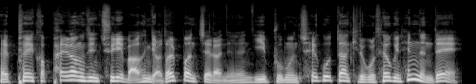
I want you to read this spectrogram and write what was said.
FA컵 8강 진출이 48번째라는 이 부분 최고다 기록을 세우긴 했는데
